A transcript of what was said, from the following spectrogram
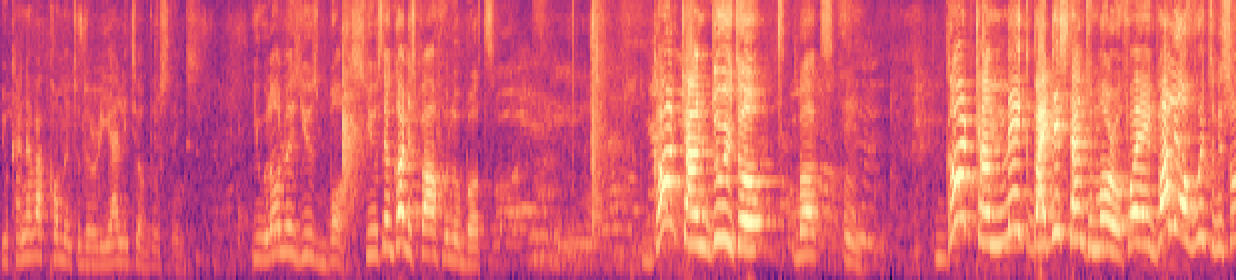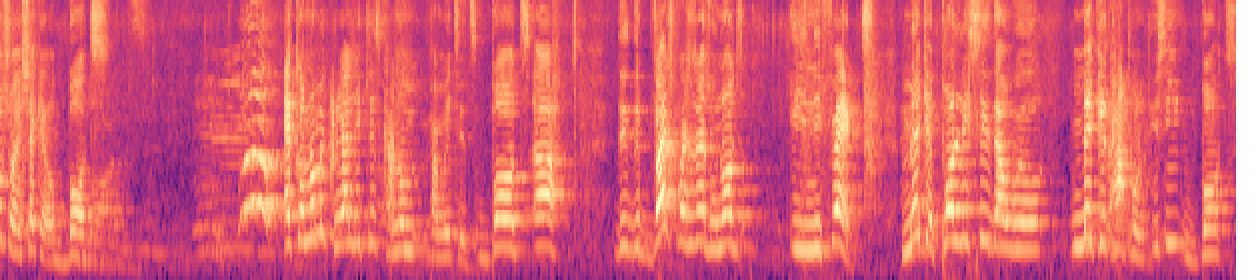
You can never come into the reality of those things. You will always use bots. You will say, God is powerful, oh, but God can do it, oh, but mm. God can make by this time tomorrow for a value of wheat to be sold for a shekel, but economic realities cannot permit it. But uh, the, the vice president will not, in effect, make a policy that will make it happen. You see, but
